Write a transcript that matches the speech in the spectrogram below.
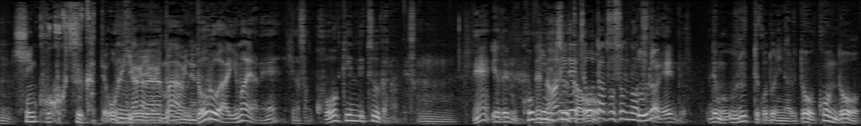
うん、新興国通貨って多いだからまあ、ドルは今やね、日野さん、高金利通貨なんですから。うん、ね。いや、でも高金利通貨を調達するのでも売るってことになると、今度、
